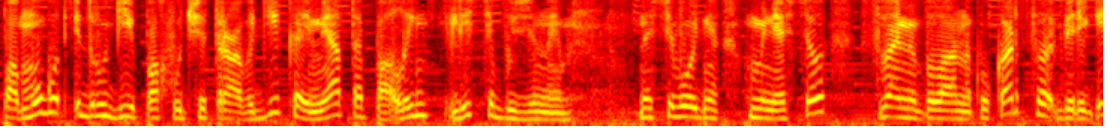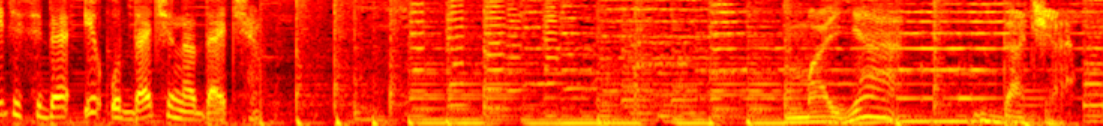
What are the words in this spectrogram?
Помогут и другие пахучие травы – дикая мята, полынь, листья бузины. На сегодня у меня все. С вами была Анна Кукарцева. Берегите себя и удачи на даче. Моя Дача.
